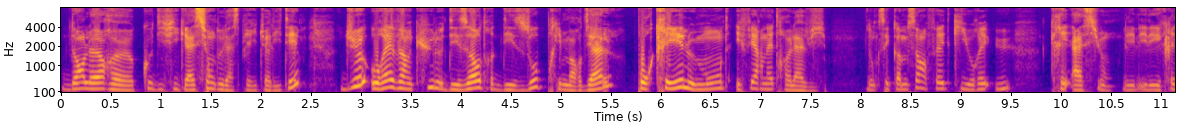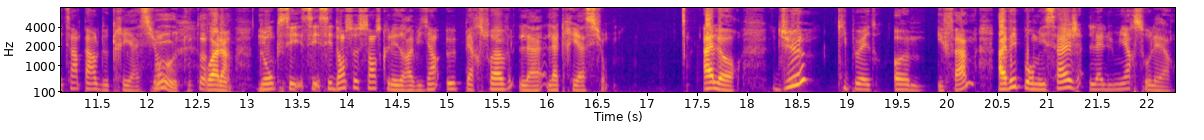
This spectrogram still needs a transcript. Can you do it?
dans leur euh, codification de la spiritualité, Dieu aurait vaincu le désordre des eaux primordiales pour créer le monde et faire naître la vie. Donc c'est comme ça en fait qu'il y aurait eu création. Les, chrétiens parlent de création. Tout à voilà. fait. Donc c'est dans ce sens que les Dravidiens, eux, perçoivent la, la création. Alors, Dieu, qui peut être homme et femme, avait pour message la lumière solaire.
